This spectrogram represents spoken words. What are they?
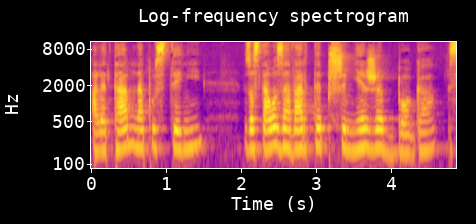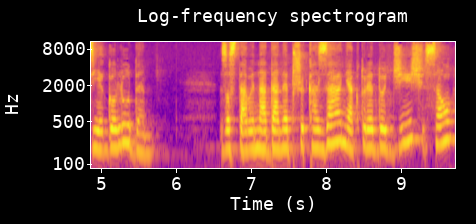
Ale tam na pustyni zostało zawarte przymierze Boga z jego ludem. Zostały nadane przykazania, które do dziś są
